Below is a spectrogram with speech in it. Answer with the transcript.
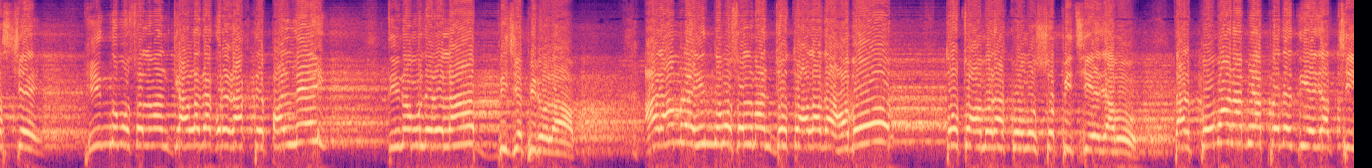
আসছে। হিন্দু মুসলমানকে আলাদা করে রাখতে পারলেই তৃণমূলেরও লাভ, বিজেপিরও লাভ। আর আমরা হিন্দু মুসলমান যত আলাদা হব, তত আমরা ক্রমশ পিছিয়ে যাব। তার প্রমাণ আমি আপনাদের দিয়ে যাচ্ছি।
